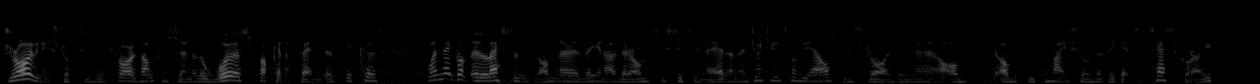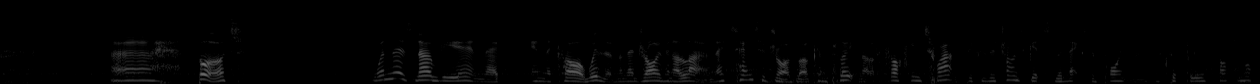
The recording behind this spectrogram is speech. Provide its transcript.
Driving instructors, as far as I'm concerned, are the worst fucking offenders because when they've got their lessons on, they're, they, you know they're obviously sitting there and they're judging somebody else's driving, uh, obviously to make sure that they get to test grade. Uh, but when there's nobody in there car with them and they're driving alone, they tend to drive like complete not fucking twats because they're trying to get to the next appointment as quickly as possible.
